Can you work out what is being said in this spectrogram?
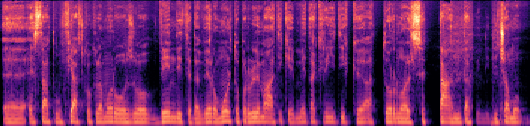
eh, è stato un fiasco clamoroso, vendite davvero molto problematiche, Metacritic attorno al 70, quindi diciamo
